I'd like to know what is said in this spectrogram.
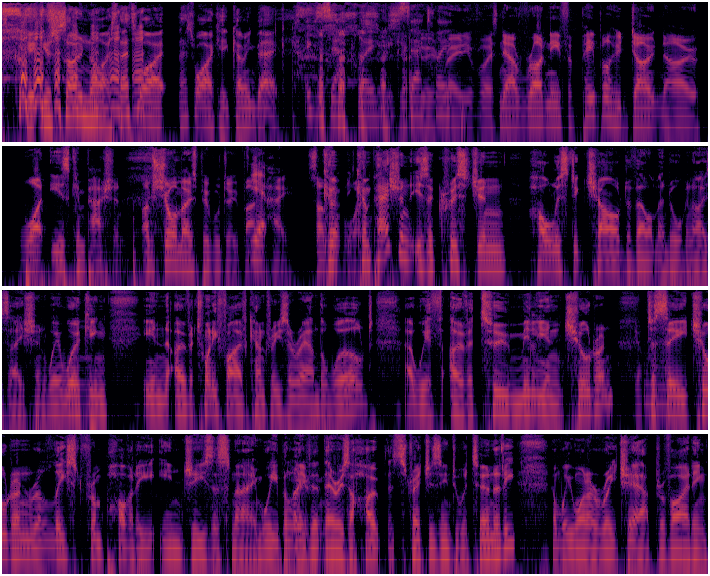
You- You're so nice. That's why. That's why I keep coming back. Exactly, It's a exactly. good radio voice. Now, Rodney, for people who don't know, what is compassion? I'm sure most people do, but Yep. hey, some Com- people won't. Compassion is a Christian holistic child development organisation. We're working in over 25 countries around the world uh, with over 2 million children to see children released from poverty in Jesus' name. We believe that there is a hope that stretches into eternity, and we want to reach out, providing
